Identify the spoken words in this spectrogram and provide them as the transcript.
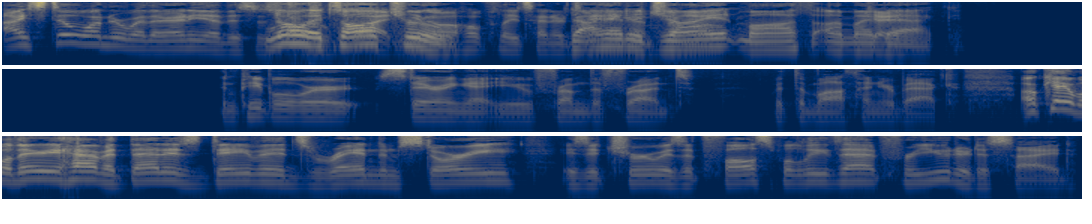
I still wonder whether any of this is No, true, it's all but, you true. know, hopefully, it's entertaining. I had a on some giant moth on my Okay. back. and people were staring at you from the front with the moth on your back. Okay, well there you have it. That is David's random story. Is it true? Is it false? We'll leave that for you to decide.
